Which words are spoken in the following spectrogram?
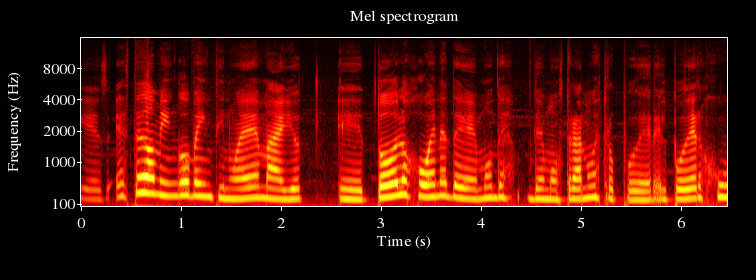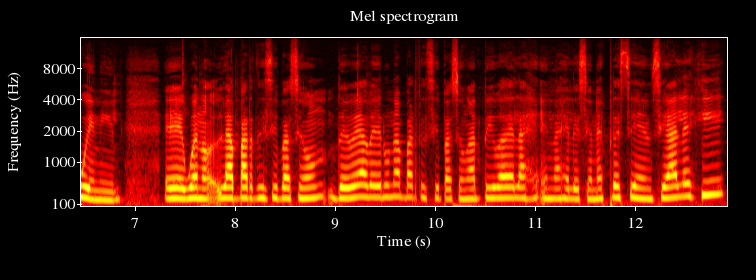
Así es. Este domingo 29 de mayo eh, todos los jóvenes debemos demostrar nuestro poder, el poder juvenil. Eh, bueno, la participación, debe haber una participación activa de en las elecciones presidenciales y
